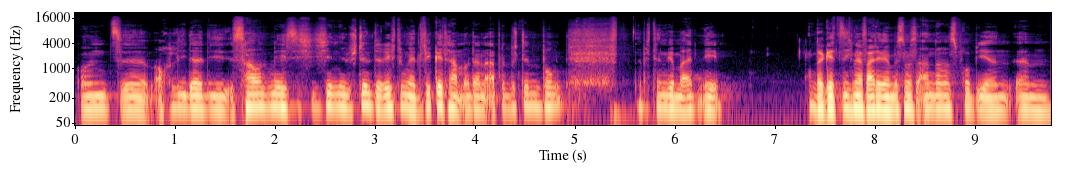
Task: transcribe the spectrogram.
und äh, auch Lieder, die soundmäßig sich in eine bestimmte Richtung entwickelt haben und dann ab einem bestimmten Punkt habe ich dann gemeint, nee, da geht es nicht mehr weiter, wir müssen was anderes probieren. Ähm,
